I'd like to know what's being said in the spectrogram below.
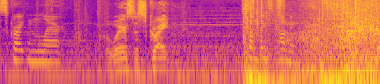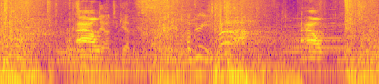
A Skriton lair. But where's the Skriton? Something's coming. Ow! Down together. Agreed. Ow!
